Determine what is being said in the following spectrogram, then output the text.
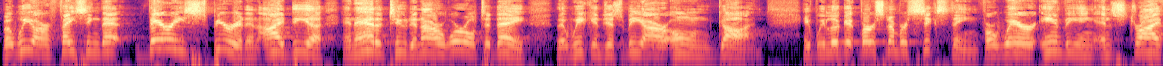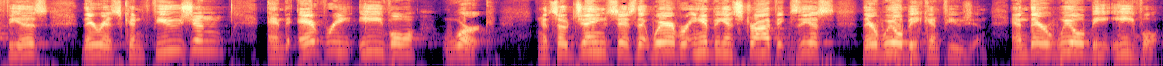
but we are facing that very spirit and idea and attitude in our world today that we can just be our own God. If we look at verse number 16, for where envying and strife is, there is confusion and every evil work. And so James says that wherever envy and strife exists, there will be confusion and there will be evil.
